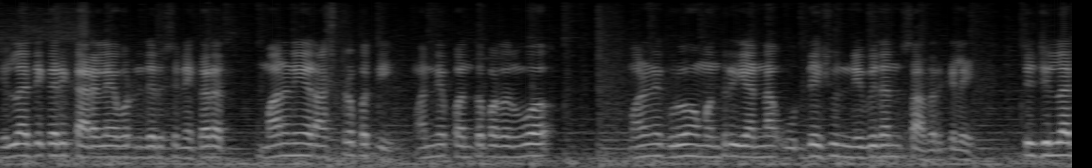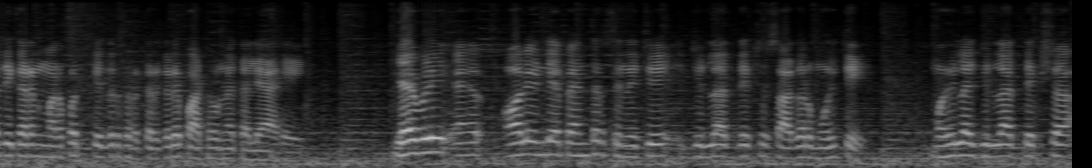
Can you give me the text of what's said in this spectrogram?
जिल्हाधिकारी कार्यालयावर निदर्शने करत माननीय राष्ट्रपती मान्य पंतप्रधान व माननीय गृहमंत्री यांना उद्देशून निवेदन सादर केले जे जिल्हाधिकाऱ्यांमार्फत केंद्र सरकारकडे पाठवण्यात आले आहे. यावेळी ऑल इंडिया पॅन्थर सेनेचे जिल्हाध्यक्ष सागर मोहिते महिला जिल्हाध्यक्षा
